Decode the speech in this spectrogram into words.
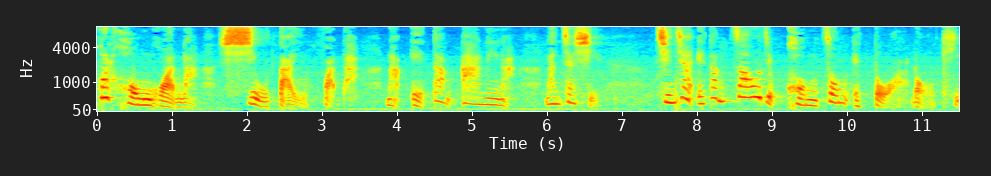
发宏愿呐，修大法啦，那会当安尼啦。咱则是真正会当走入空中的大路去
